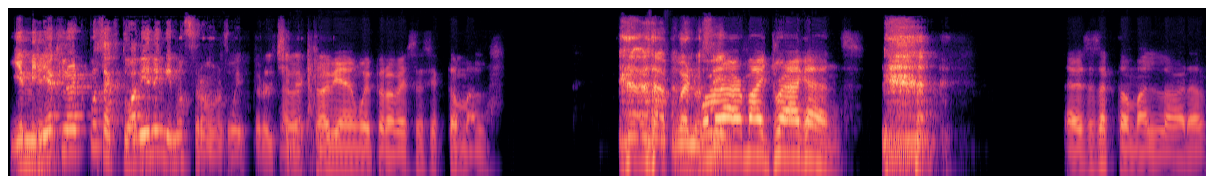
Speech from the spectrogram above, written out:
Y Emilia Clark, pues actúa bien en Game of Thrones, güey, pero el chile. actúa bien, güey, pero a veces sí actúa mal. bueno, Where are my dragons? a veces actúa mal, la verdad.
